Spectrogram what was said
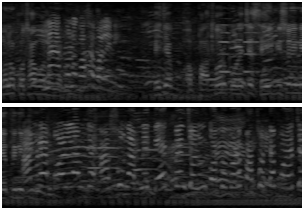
কোনো কথা না কোনো কথা বলেনি। এই যে পাথর পড়েছে সেই বিষয় নিয়ে তিনি আমরা বললাম যে আসুন আপনি দেখবেন চলুন কত বড় পাথরটা পড়েছে।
